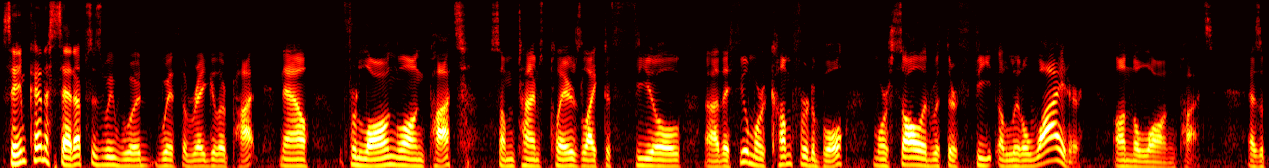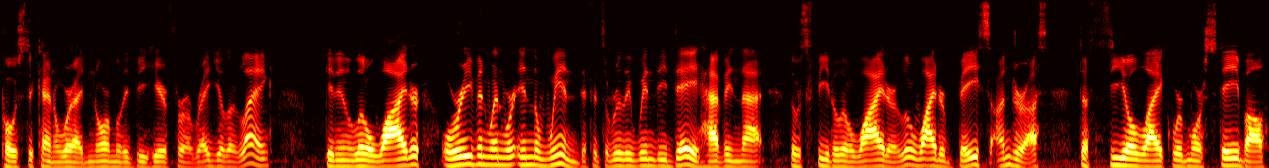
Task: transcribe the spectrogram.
same kind of setups as we would with a regular putt. Now, for long, long putts, sometimes players like to feel, uh, they feel more comfortable, more solid with their feet a little wider on the long putts, as opposed to kind of where I'd normally be here for a regular length getting a little wider, or even when we're in the wind, if it's a really windy day, having that those feet a little wider, a little wider base under us to feel like we're more stable,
